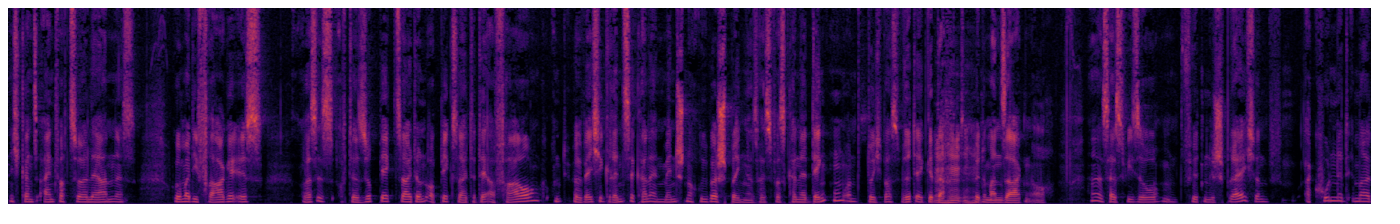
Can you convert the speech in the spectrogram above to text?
nicht ganz einfach zu erlernen ist, wo immer die Frage ist, was ist auf der Subjektseite und Objektseite der Erfahrung und über welche Grenze kann ein Mensch noch rüberspringen? Das heißt, was kann er denken und durch was wird er gedacht, mhm, mhm. würde man sagen auch. Das heißt, wieso man führt ein Gespräch und erkundet immer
